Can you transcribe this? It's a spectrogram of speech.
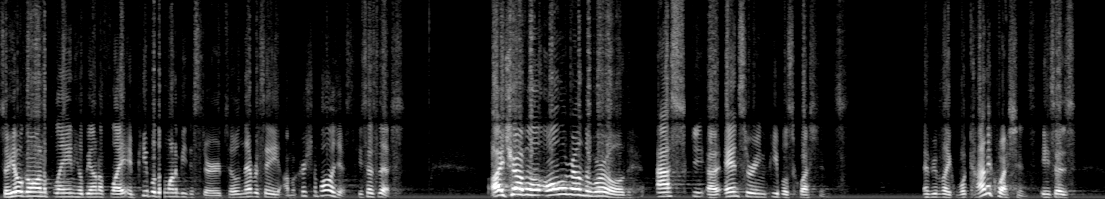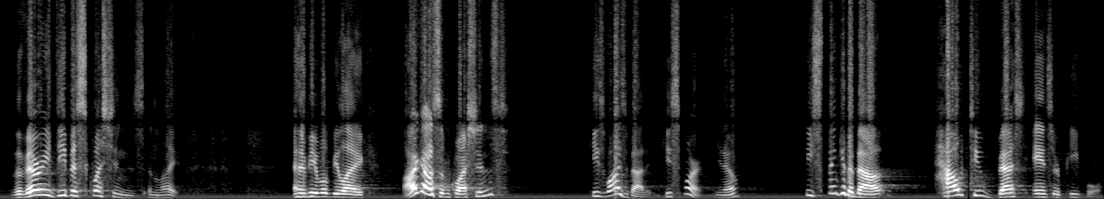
So he'll go on a plane, he'll be on a flight, and people don't want to be disturbed. So he'll never say, I'm a Christian apologist. He says this I travel all around the world asking, uh, answering people's questions. And people are like, What kind of questions? He says, The very deepest questions in life. And then people would be like, I got some questions. He's wise about it. He's smart, you know? He's thinking about how to best answer people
